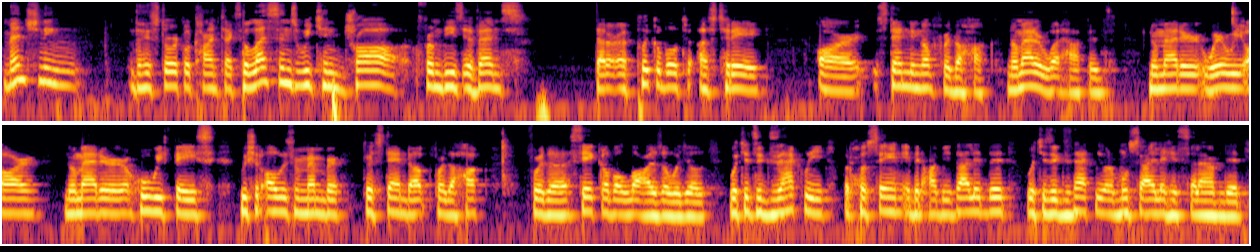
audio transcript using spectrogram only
mentioning the historical context, the lessons we can draw from these events that are applicable to us today are standing up for the haqq, no matter what happens, no matter where we are, no matter who we face, we should always remember to stand up for the haqq for the sake of Allah Azza wa Jal, which is exactly what Hussein ibn Abi Talib did, which is exactly what Musa alayhi salam did.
